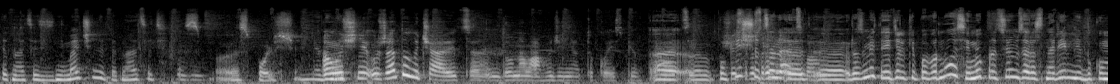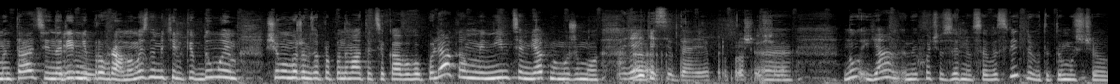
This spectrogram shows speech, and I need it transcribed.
15 з Німеччини, 15 з, е, з Польщі. Я А думаю, учні вже долучаються до налагодження такої співпраці? е, Поки що це розумієте, я тільки повернулася, і ми працюємо зараз на рівні документації, на рівні програми. Ми з ними тільки обдумуємо, що ми можемо запропонувати цікавого полякам, німцям, як ми можемо. А є якісь ідеї? Перепрошую, що Ну я не хочу сильно все висвітлювати, тому що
